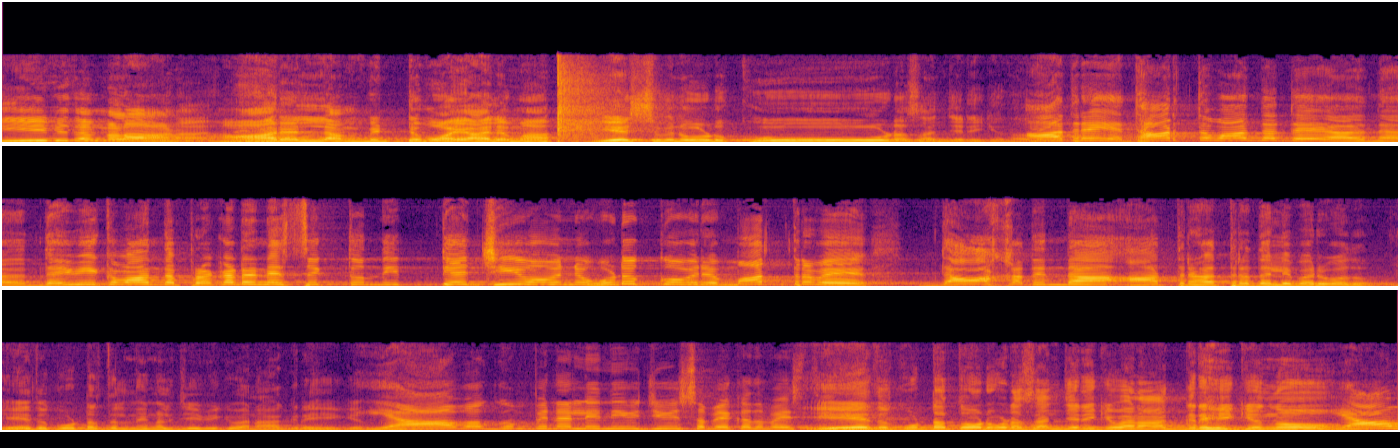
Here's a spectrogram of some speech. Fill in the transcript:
ജീവിതങ്ങളാണ് ആരെല്ലാം വിട്ടുപോയാലും ആ യേശുവിനോട് കൂടെ സഞ്ചരിക്കുന്നത് ಆದ್ರೆ ಯಥಾರ್ಥವಾದ ದೇ- ದೈವಿಕವಾದ ಪ್ರಕಟಣೆ ಸಿಕ್ತು ನಿತ್ಯ ಜೀವವನ್ನು ಹುಡುಕುವವರು ಮಾತ್ರವೇ ದಾಹದಿಂದ ಆತರ ಹತ್ರದಲ್ಲಿ ಬರುವುದು ഏത് കൂട്ടത്തിൽ നിങ്ങൾ ജീവിക്കുവാൻ ആഗ്രഹിക്കുന്നു ಯಾವ ಗುಂಪಿನಲ್ಲಿ ನೀವು ಜೀವಿಸಬೇಕೆಂದು ಬಯಸ್ತೀರಿ ഏത് കൂട്ടത്തോടുകൂടെ സഞ്ചരിക്കുവാൻ ആഗ്രഹിക്കുന്നു ಯಾವ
